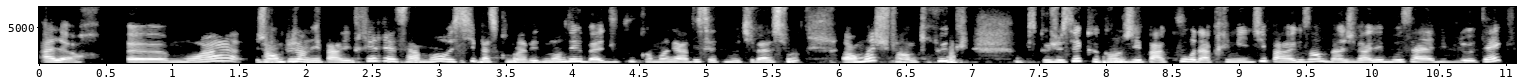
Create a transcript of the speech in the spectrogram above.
Alors, euh, moi, en plus, j'en ai parlé très récemment aussi parce qu'on m'avait demandé, bah, du coup, comment garder cette motivation. Alors moi, je fais un truc parce que je sais que quand j'ai pas cours l'après-midi, par exemple, ben, je vais aller bosser à la bibliothèque.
